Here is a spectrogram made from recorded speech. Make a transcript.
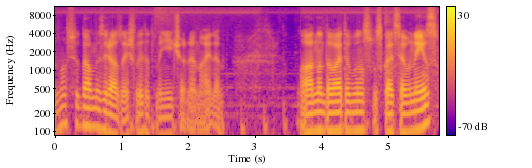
ну сюди ми зря зайшли, тут ми нічого не знайдемо. Ладно, давайте будемо спускатися вниз.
